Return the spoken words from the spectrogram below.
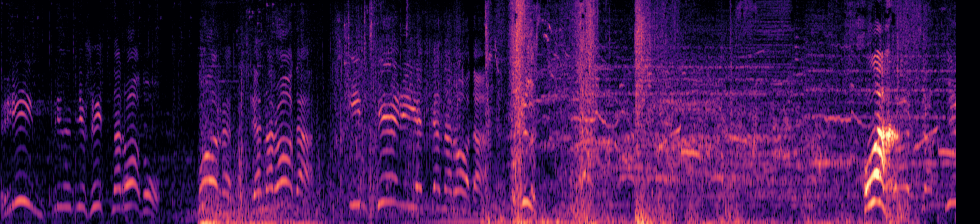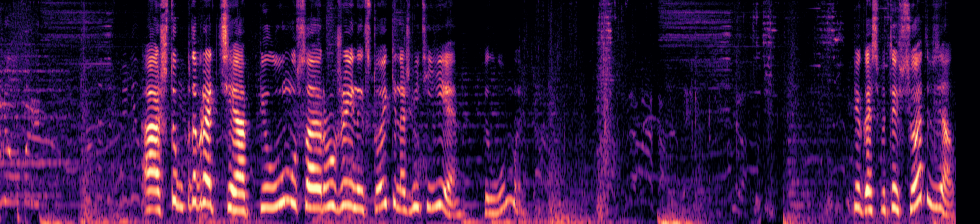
Рим принадлежит народу! Город для народа! Империя для народа! Ох! А, чтобы подобрать а, пилуму с оружейной стойки, нажмите Е. Пилумы? Фига себе, ты все это взял?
